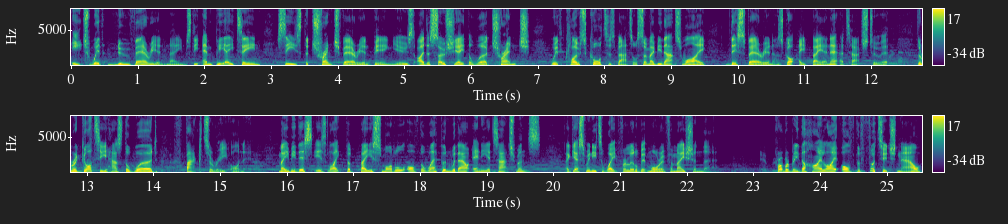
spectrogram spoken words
each with new variant names. The MP18 sees the trench variant being used. I'd associate the word trench with close quarters battle, so maybe that's why this variant has got a bayonet attached to it. The Rigotti has the word factory on it. Maybe this is like the base model of the weapon without any attachments? I guess we need to wait for a little bit more information there. Probably the highlight of the footage now,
